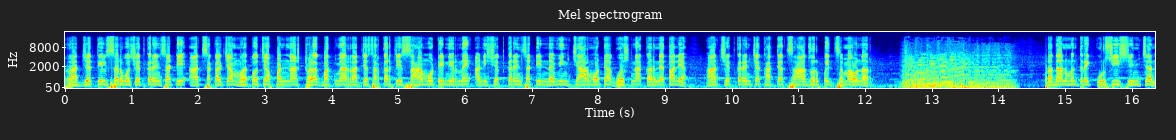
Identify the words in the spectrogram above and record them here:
राज्यातील सर्व शेतकऱ्यांसाठी आज सकाळच्या महत्त्वाच्या पन्नास ठळक बातम्या राज्य सरकारचे सहा मोठे निर्णय आणि शेतकऱ्यांसाठी नवीन चार मोठ्या घोषणा करण्यात आल्या. आज शेतकऱ्यांच्या खात्यात सहा हजार रुपये जमा होणार. प्रधानमंत्री कृषी सिंचन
